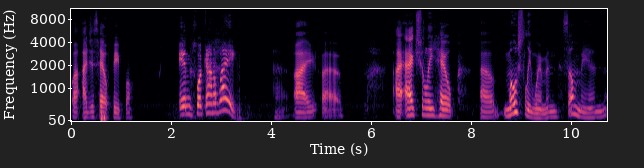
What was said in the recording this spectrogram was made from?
well, I just help people. In what kind of way? Uh, I uh, I actually help uh, mostly women, some men,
